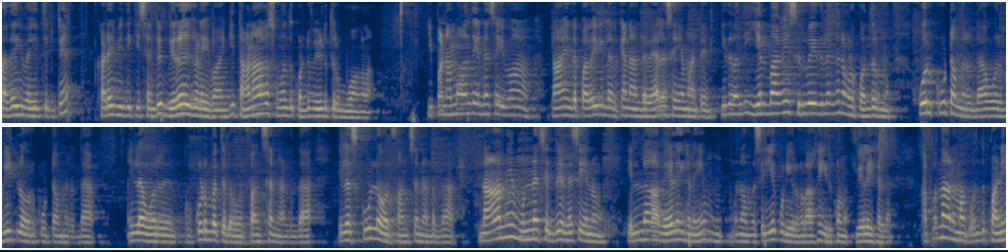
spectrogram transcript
பதவி வகித்துக்கிட்டு கடை வீதிக்கு சென்று விறகுகளை வாங்கி தானாக சுமந்து கொண்டு வீடு திரும்புவாங்களாம். இப்போ நம்ம வந்து என்ன செய்வோம்? நான் இந்த பதவியில் இருக்கேன் நான் அந்த வேலை செய்ய மாட்டேன். இது வந்து இயல்பாகவே சிறு வயதுலேருந்து நம்மளுக்கு வந்துடணும் ஒரு கூட்டம் இருந்தால் ஒரு வீட்டில் ஒரு கூட்டம் இருந்தால் இல்லை ஒரு குடும்பத்தில் ஒரு ஃபங்க்ஷன் நடந்தால் இல்லை ஸ்கூலில் ஒரு ஃபங்க்ஷன் நடந்தால் நாமே முன்ன சென்று என்ன செய்யணும்? எல்லா வேலைகளையும் நம்ம செய்யக்கூடியவர்களாக இருக்கணும் வேலைகளில். அப்போ தான் நமக்கு வந்து பணி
